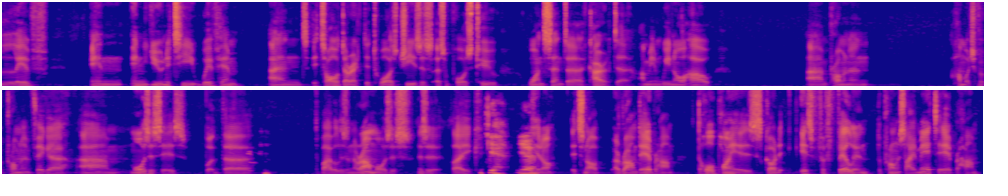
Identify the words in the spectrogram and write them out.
live in in unity with him and it's all directed towards Jesus as opposed to one center character. I mean, we know how um, prominent, how much of a prominent figure um, Moses is, but the the Bible isn't around Moses, is it? Like, yeah, yeah. you know, it's not around Abraham. The whole point is God is fulfilling the promise I made to Abraham,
